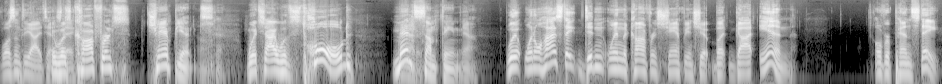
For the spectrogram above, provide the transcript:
Wasn't the eye test? it was eh? conference champions, Okay. which I was told meant Mattered. something. Yeah. When Ohio State didn't win the conference championship but got in over Penn State,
